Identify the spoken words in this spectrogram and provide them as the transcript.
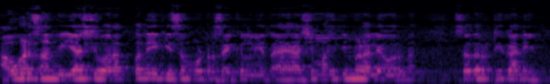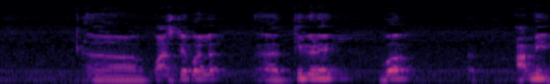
अवघड सांगवी या शिवारात पण एक इसम मोटरसायकल नेत आहे अशी माहिती मिळाल्यावरनं सदर ठिकाणी कॉन्स्टेबल थिगळे व आम्ही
